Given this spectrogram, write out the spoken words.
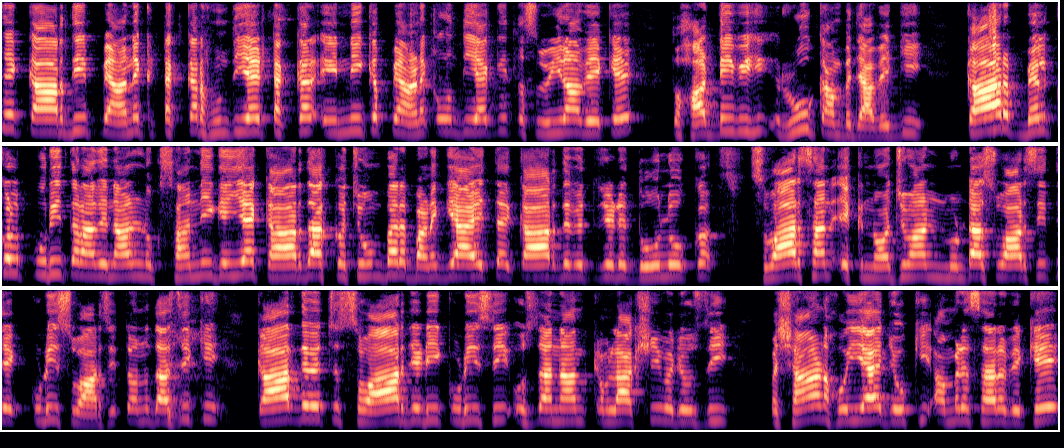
ਤੇ ਕਾਰ ਦੀ ਭਿਆਨਕ ਟੱਕਰ ਹੁੰਦੀ ਹੈ। ਟੱਕਰ ਇੰਨੀ ਕੁ ਭਿਆਨਕ ਹੁੰਦੀ ਹੈ ਕਿ ਤਸਵੀਰਾਂ ਵੇਖ ਕੇ ਤੁਹਾਡੀ ਵੀ ਰੂਹ ਕੰਬ ਜਾਵੇਗੀ। ਕਾਰ ਬਿਲਕੁਲ ਪੂਰੀ ਤਰ੍ਹਾਂ ਦੇ ਨਾਲ ਨੁਕਸਾਨੀ ਗਈ ਹੈ। ਕਾਰ ਦਾ ਕਚੂੰਬਰ ਬਣ ਗਿਆ ਹੈ ਤੇ ਕਾਰ ਦੇ ਵਿੱਚ ਜਿਹੜੇ ਦੋ ਲੋਕ ਸਵਾਰ ਸਨ, ਇੱਕ ਨੌਜਵਾਨ ਮੁੰਡਾ ਸਵਾਰ ਸੀ ਤੇ ਇੱਕ ਕੁੜੀ ਸਵਾਰ ਸੀ। ਤੁਹਾਨੂੰ ਦੱਸ ਦਈ ਕਿ ਕਾਰ ਦੇ ਵਿੱਚ ਸਵਾਰ ਜਿਹੜੀ ਕੁੜੀ ਸੀ, ਉਸ ਦਾ ਨਾਮ ਕਮਲਾਕਸ਼ੀ ਵਜੋਂ ਉਸ ਦੀ ਪਛਾਣ ਹੋਈ ਹੈ, ਜੋ ਕਿ ਅੰਮ੍ਰਿਤਸਰ ਵਿਖੇ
